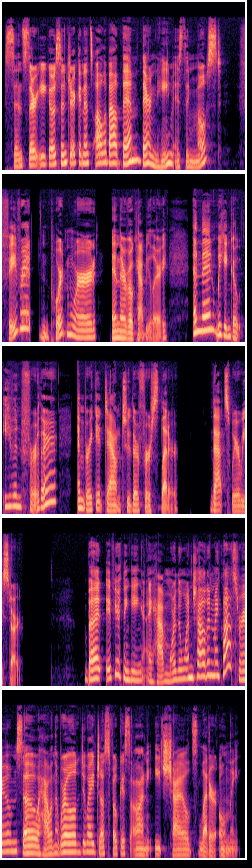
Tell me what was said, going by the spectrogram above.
Since they're egocentric and it's all about them, their name is the most favorite important word in their vocabulary. And then we can go even further and break it down to their first letter. That's where we start. But if you're thinking, I have more than one child in my classroom, so how in the world do I just focus on each child's letter only?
